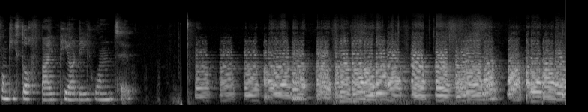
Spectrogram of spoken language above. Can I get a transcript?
Funky Stuff by PRD12. Thank you.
